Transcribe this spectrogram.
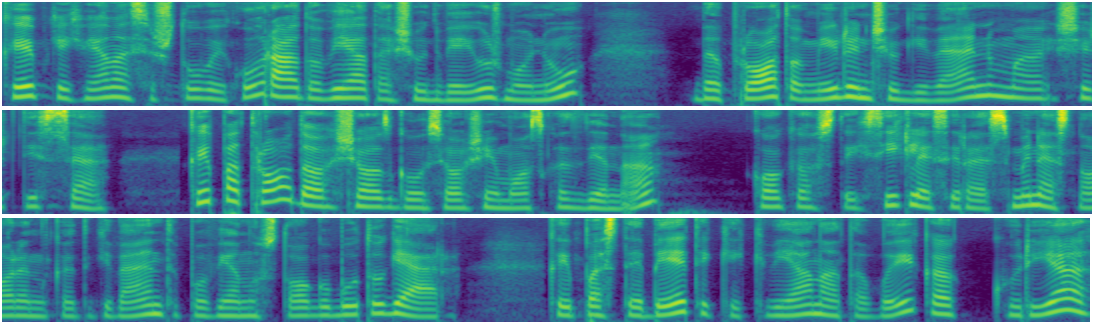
kaip kiekvienas iš tų vaikų rado vietą šių dviejų žmonių, be proto mylinčių gyvenimą širdyse. Kaip atrodo šios gausios šeimos kasdiena, kokios taisyklės yra esminės norint, kad gyventi po vienu stogu būtų gera. Kaip pastebėti kiekvieną tą vaiką, kurie,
